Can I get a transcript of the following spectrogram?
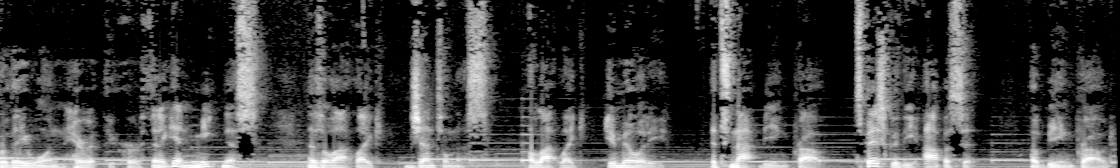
for they will inherit the earth. And again, meekness is a lot like gentleness, a lot like humility. It's not being proud. It's basically the opposite of being proud.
